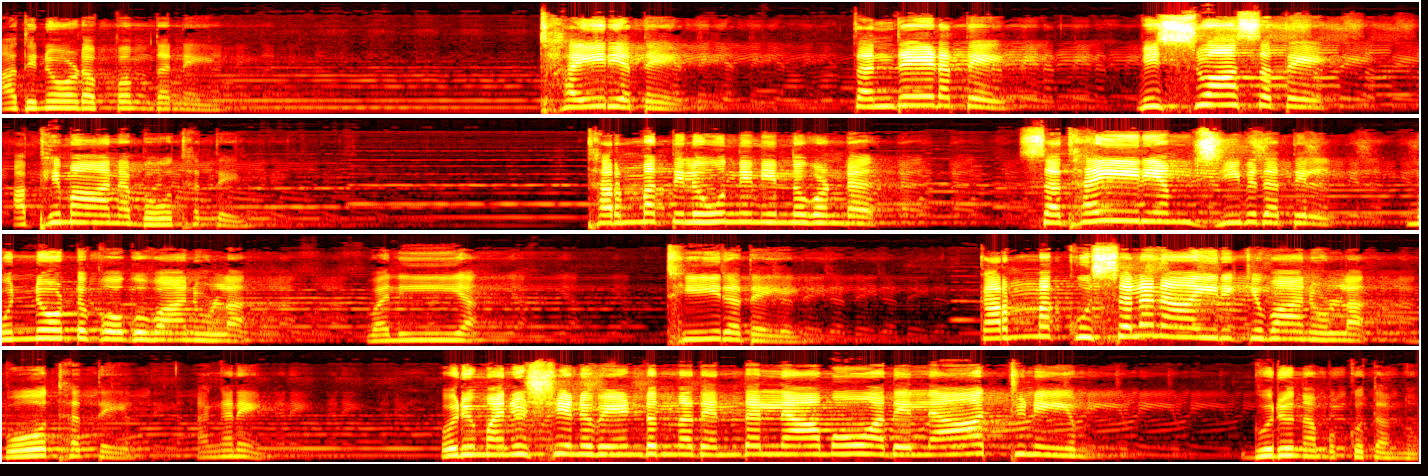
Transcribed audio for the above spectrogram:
അതിനോടൊപ്പം തന്നെ ധൈര്യത്തെ തന്റെ ഇടത്തെ വിശ്വാസത്തെ അഭിമാനബോധത്തെ. ധർമ്മത്തിലൂന്നി നിന്നുകൊണ്ട് സധൈര്യം ജീവിതത്തിൽ മുന്നോട്ടു പോകുവാനുള്ള വലിയ ധീരതയെ കർമ്മകുശലനായിരിക്കുവാനുള്ള ബോധത്തെ. അങ്ങനെ ഒരു മനുഷ്യന് വേണ്ടുന്നത് എന്തെല്ലാമോ അതെല്ലാറ്റിനെയും ഗുരു നമുക്ക് തന്നു.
